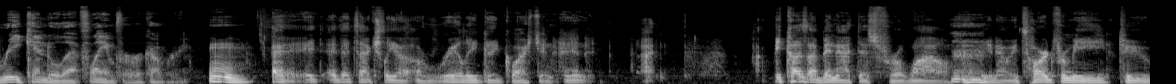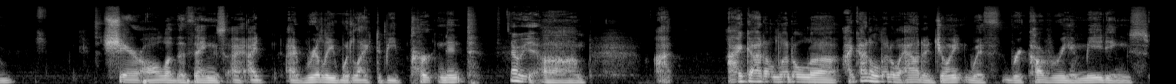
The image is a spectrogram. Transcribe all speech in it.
rekindle that flame for recovery? Mm, uh, it, it, that's actually a, a really good question, and I, because I've been at this for a while, you know, it's hard for me to share all of the things. I, I, I really would like to be pertinent. oh yeah. Um, I, I got a little, uh, I got a little out of joint with recovery and meetings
